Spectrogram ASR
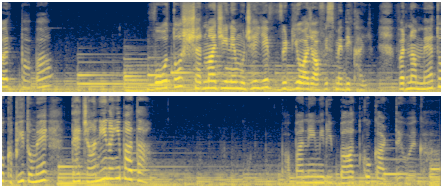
पर पापा, वो तो शर्मा जी ने मुझे ये वीडियो आज ऑफ़िस में दिखाई, वरना मैं तो कभी तुम्हें पहचान ही नहीं पाता। पापा ने मेरी बात को काटते हुए कहा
